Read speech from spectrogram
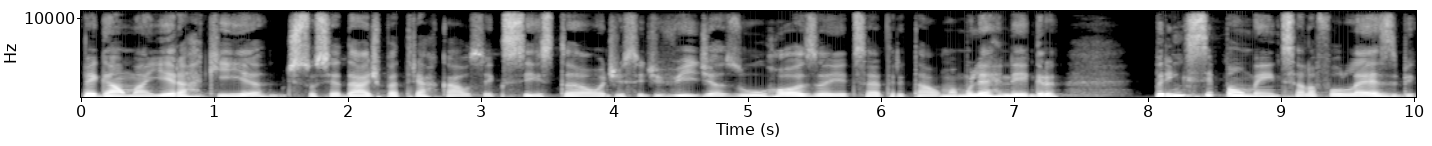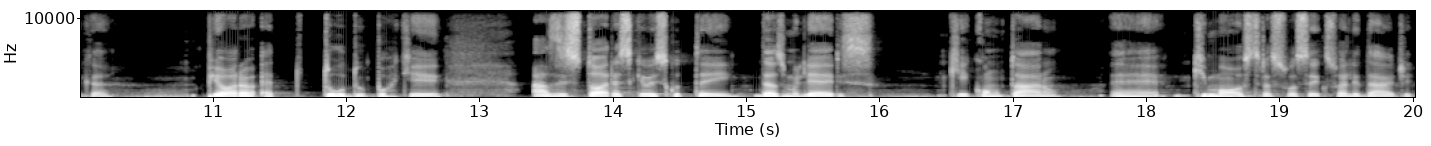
pegar uma hierarquia de sociedade patriarcal, sexista, onde se divide azul, rosa e etc e tal, uma mulher negra, principalmente se ela for lésbica, piora é tudo, porque as histórias que eu escutei das mulheres que contaram, é, que mostra a sua sexualidade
